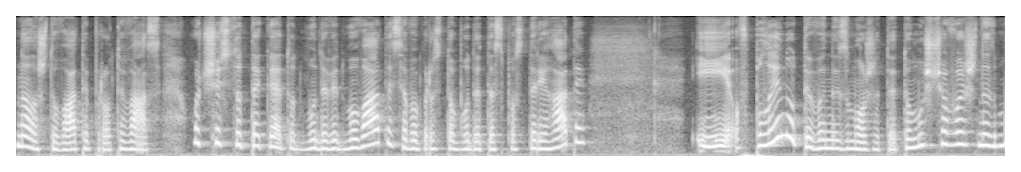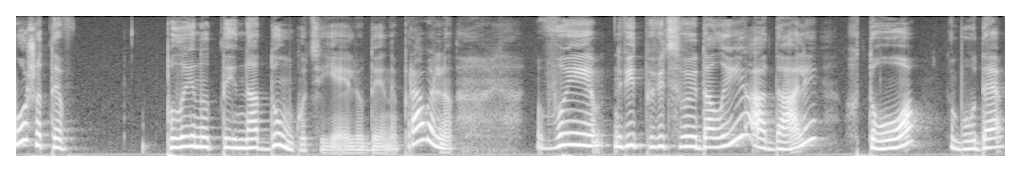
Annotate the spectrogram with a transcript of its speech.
налаштувати проти вас. От щось тут таке тут буде відбуватися, ви просто будете спостерігати. І вплинути ви не зможете, тому що ви ж не можете вплинути на думку цієї людини, правильно? Ви відповідь свою дали, а далі хто буде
